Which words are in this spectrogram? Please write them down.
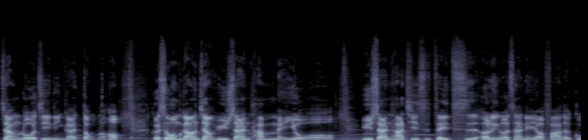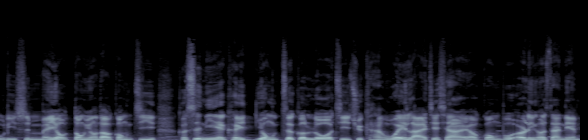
这样逻辑你应该懂了哈，可是我们刚刚讲玉山它没有哦，玉山它其实这一次二零二三年要发的股利是没有动用到公积，可是你也可以用这个逻辑去看未来接下来要公布二零二三年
